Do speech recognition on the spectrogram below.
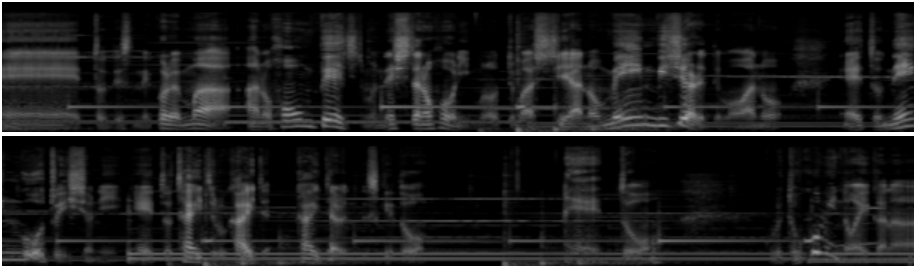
えー、っとですね、これまあ、あの、ホームページでもね、下の方にも載ってますし、あの、メインビジュアルでも、あの、えっと、年号と一緒に、えっと、タイトル書いて書いてあるんですけど、えー、っと、これどこ見るのがいいかな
